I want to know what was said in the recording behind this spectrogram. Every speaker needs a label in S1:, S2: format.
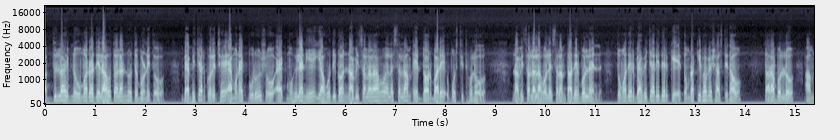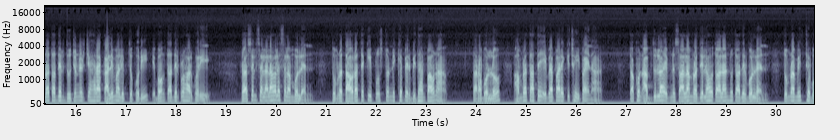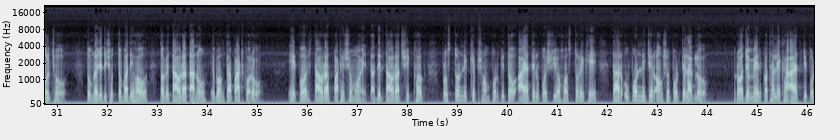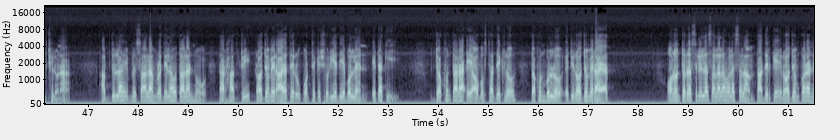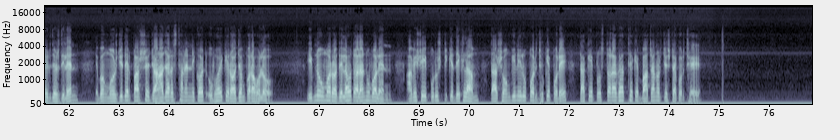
S1: আবদুল্লাহ ইবনু উমর রদিল্লাহ তাল্লাহ্ন হতে বর্ণিত। ব্যভিচার করেছে এমন এক পুরুষ ও এক মহিলা নিয়ে ইয়াহুদিগণ নাবি সাল্লাহ আলাইসাল্লাম এর দরবারে উপস্থিত হল। নাবি সাল্লাহ আলাইসাল্লাম তাদের বললেন, তোমাদের ব্যভিচারীদেরকে তোমরা কীভাবে শাস্তি দাও? তারা বলল, আমরা তাদের দুজনের চেহারা কালিমা লিপ্ত করি এবং তাদের প্রহার করি। রাসেল সাল্লাহ আলাইসাল্লাম বললেন, তোমরা তাওরাতে কি প্রস্তর নিক্ষেপের বিধান পাও না? তারা বলল, আমরা তাতে এ ব্যাপারে কিছুই পাই না। তখন আবদুল্লাহ ইবনু সালাম রদিল্লাহ তাল্লাহ্ন তাদের বললেন, তোমরা মিথ্যে বলছো। তোমরা যদি সত্যবাদী হও, তবে তাওরাত আনো এবং তা পাঠ করো। এরপর তাওরাত পাঠের সময় তাদের তাওরাত শিক্ষক প্রস্তর নিক্ষেপ সম্পর্কিত আয়াতের উপর স্বীয় হস্ত রেখে তার উপর নিচের অংশ পড়তে লাগল। রজমের কথা লেখা আয়াতটি পড়ছিল না। আবদুল্লাহ ইবনু সালাম রদিল্লাহ তালাহ তার হাতটি রজমের আয়াতের উপর থেকে সরিয়ে দিয়ে বললেন, এটা কি? যখন তারা এ অবস্থা দেখল তখন বলল, এটি রজমের আয়াত। অনন্তর রসুলিল্লা সাল্লাহ আলাইসাল্লাম তাদেরকে রজম করার নির্দেশ দিলেন এবং মসজিদের পার্শ্বে জানাজার স্থানের নিকট উভয়কে রজম করা হলো। ইবনু উমর রদিল্লাহ তালাহু বলেন, আমি সেই পুরুষটিকে দেখলাম, তার সঙ্গিনীর উপর ঝুঁকে পড়ে তাকে প্রস্তরাঘাত থেকে বাঁচানোর চেষ্টা করছে।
